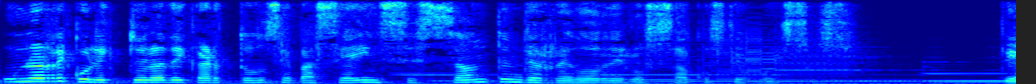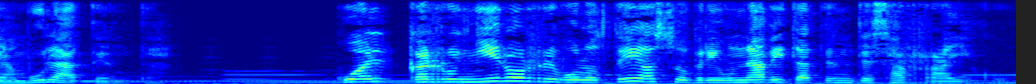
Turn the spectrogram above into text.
Una recolectora de cartón se pasea incesante en derredor de los sacos de huesos. Deambula atenta cual carroñero revolotea sobre un hábitat en desarraigo,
